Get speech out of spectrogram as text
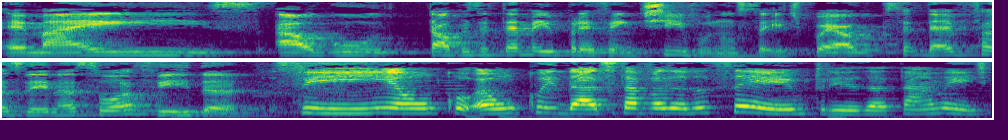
é mais algo, talvez até meio preventivo, não sei. Tipo, é algo que você deve fazer na sua vida. Sim, é um, é um cuidado que você tá fazendo sempre, exatamente.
